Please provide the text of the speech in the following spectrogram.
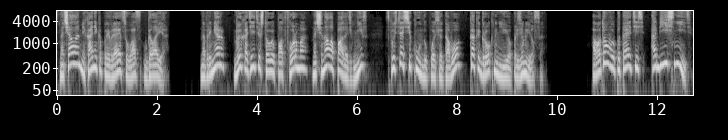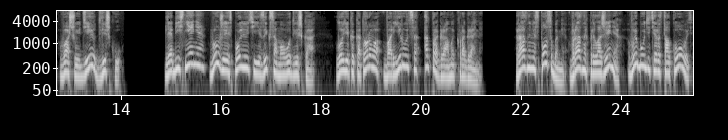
Сначала механика появляется у вас в голове. Например, вы хотите, чтобы платформа начинала падать вниз спустя секунду после того, как игрок на нее приземлился а потом вы пытаетесь объяснить вашу идею движку. Для объяснения вы уже используете язык самого движка, логика которого варьируется от программы к программе. Разными способами в разных приложениях вы будете растолковывать,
